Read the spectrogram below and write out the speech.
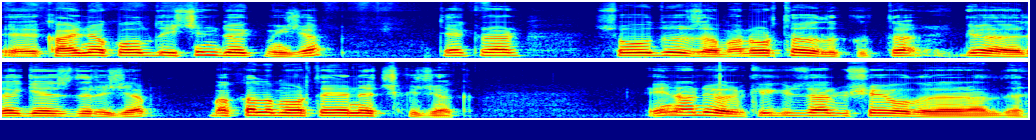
e, kaynak olduğu için dökmeyeceğim. Tekrar soğuduğu zaman orta ılıklıkta böyle gezdireceğim. Bakalım ortaya ne çıkacak. İnanıyorum ki güzel bir şey olur herhalde.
